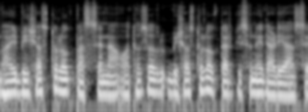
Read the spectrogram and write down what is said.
ভাই বিশ্বস্ত লোক পাচ্ছে না অথচ বিশ্বস্ত লোক তার পিছনেই দাঁড়িয়ে আছে।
